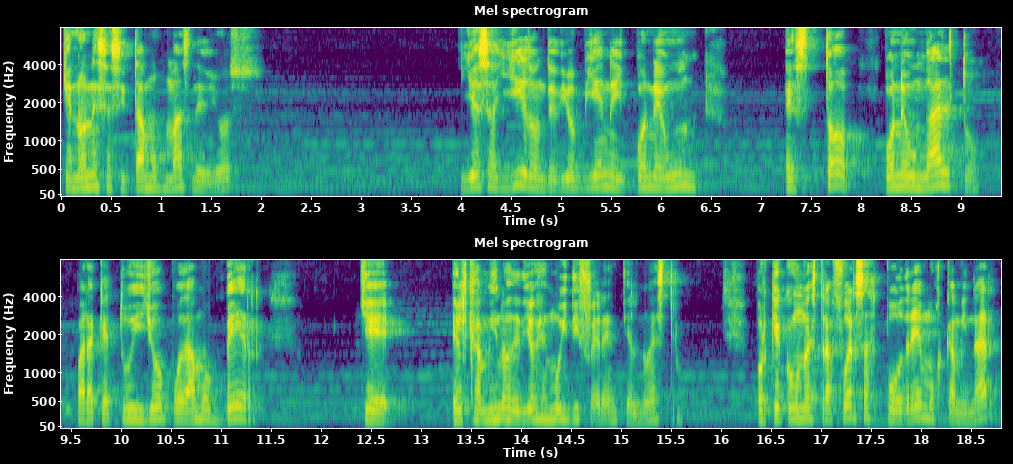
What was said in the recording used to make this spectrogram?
que no necesitamos más de Dios. Y es allí donde Dios viene y pone un stop, pone un alto para que tú y yo podamos ver que el camino de Dios es muy diferente al nuestro. Porque con nuestras fuerzas podremos caminar,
